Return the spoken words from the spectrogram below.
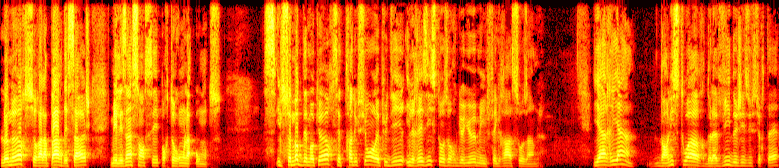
L'honneur sera la part des sages, mais les insensés porteront la honte. Il se moque des moqueurs, cette traduction aurait pu dire il résiste aux orgueilleux, mais il fait grâce aux humbles. Il n'y a rien dans l'histoire de la vie de Jésus sur terre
